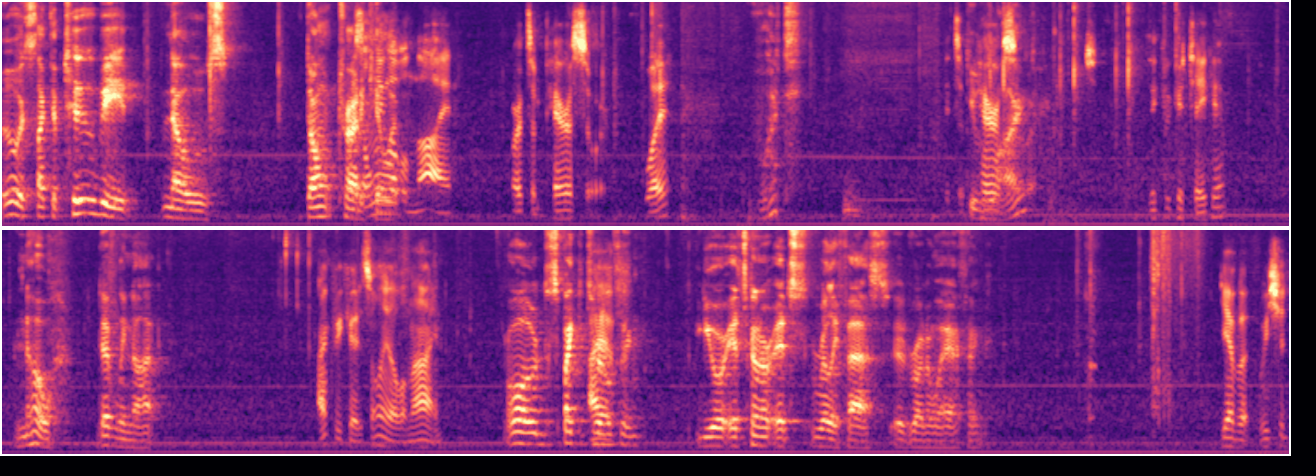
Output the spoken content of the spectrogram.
Ooh, it's like a tubey nose. Don't try It's to only kill level nine, or it's a parasaur. What? What? It's a You parasaur. lied? Think we could take it? No, definitely not. I think we could. It's only level nine. Well, despite the I turtle have- thing, you're it's gonna it's really fast. It'd run away, I think. Yeah, but we should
